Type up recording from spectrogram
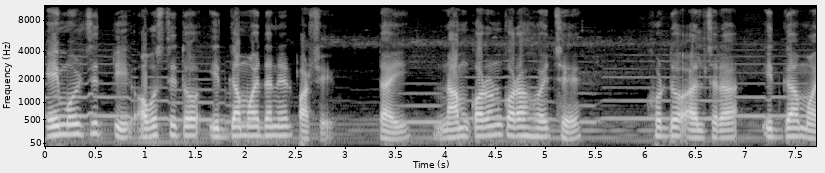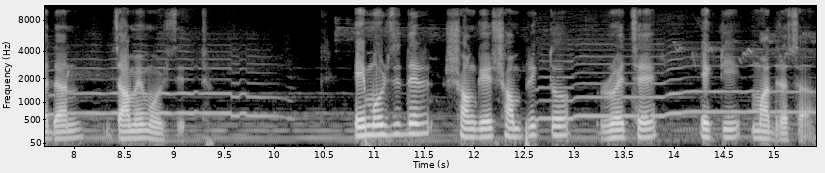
এই মসজিদটি অবস্থিত ঈদগাহ ময়দানের পাশে। তাই নামকরণ করা হয়েছে খোর্দ আলচারা ঈদগাহ ময়দান জামে মসজিদ। এই মসজিদের সঙ্গে সম্পৃক্ত রয়েছে একটি মাদ্রাসা।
